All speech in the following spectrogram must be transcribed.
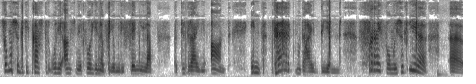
Sommige so 'n bietjie kasterolie aansmeer voor jy nou vir jou met die Fenny lap toe draai in die aand en werk met daai been. Vryf hom, jy sou nie 'n uh,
